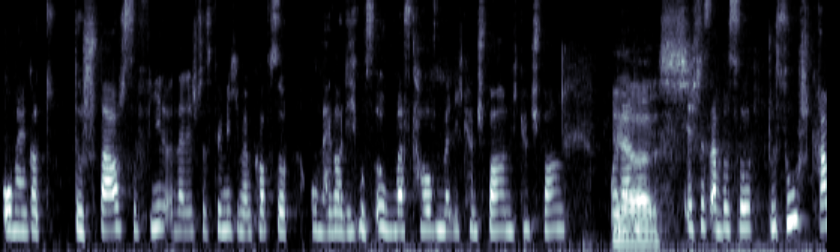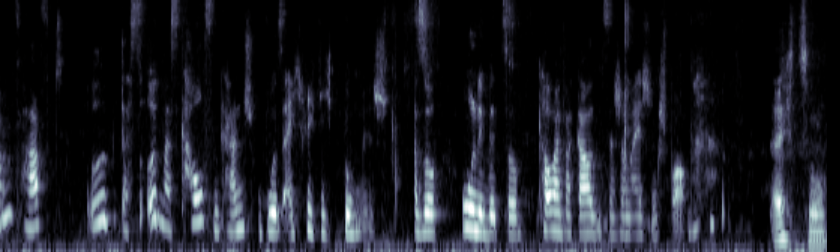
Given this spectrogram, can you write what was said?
oh mein Gott, du sparst so viel und dann ist das für mich in meinem Kopf so, oh mein Gott, ich muss irgendwas kaufen, weil ich kann sparen, ich kann sparen. Und dann ja, das. ist es aber so, du suchst krampfhaft, dass du irgendwas kaufen kannst, obwohl es eigentlich richtig dumm ist. Also ohne Witze. Kauf einfach gar nichts, dann hast du am meisten gespart. Echt so.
